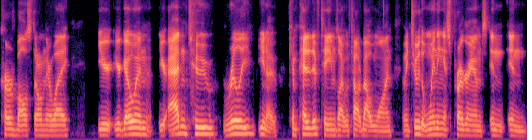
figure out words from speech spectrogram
curveballs thrown their way. You're you're going, you're adding two really, you know, competitive teams like we've talked about one. I mean, two of the winningest programs in in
